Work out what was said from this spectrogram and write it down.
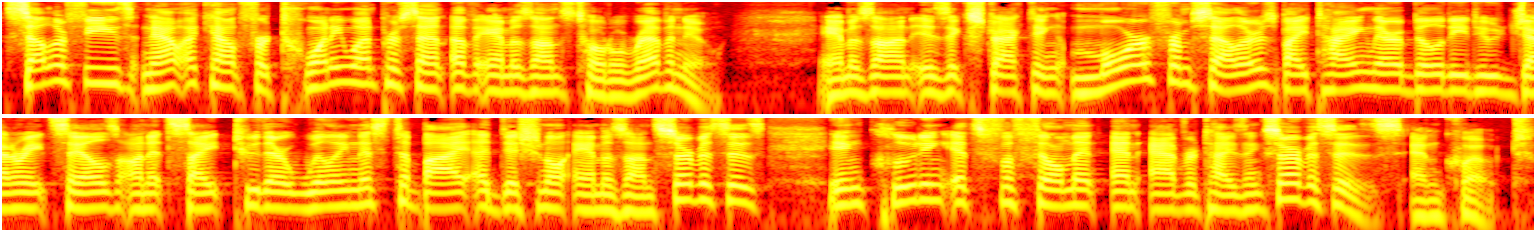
Seller fees now account for 21% of Amazon's total revenue. Amazon is extracting more from sellers by tying their ability to generate sales on its site to their willingness to buy additional Amazon services, including its fulfillment and advertising services. End quote.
